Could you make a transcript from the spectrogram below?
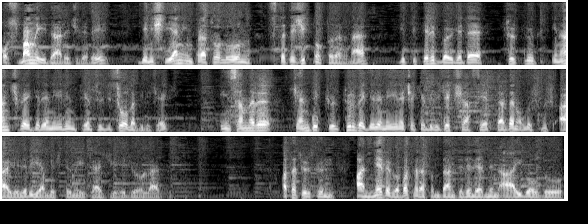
Osmanlı idarecileri genişleyen imparatorluğun stratejik noktalarına gittikleri bölgede Türklük inanç ve geleneğinin temsilcisi olabilecek, insanları kendi kültür ve geleneğine çekebilecek şahsiyetlerden oluşmuş aileleri yerleştirmeyi tercih ediyorlardı. Atatürk'ün anne ve baba tarafından dedelerinin ait olduğu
